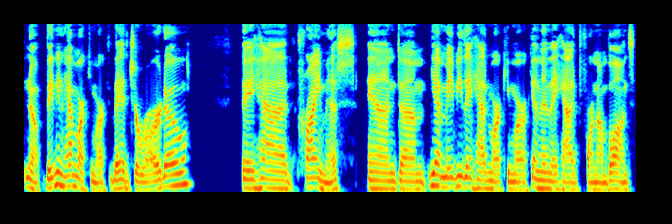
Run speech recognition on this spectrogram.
no, they didn't have Marky Mark. They had Gerardo, they had Primus, and um, yeah, maybe they had Marky Mark, and then they had Four Non Blondes.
